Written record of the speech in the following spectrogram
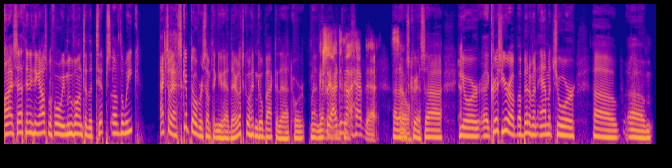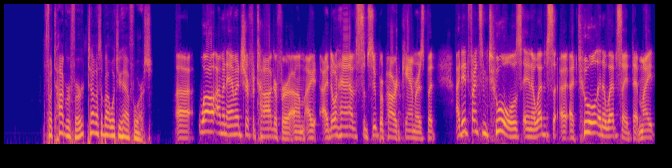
all right, Seth. Anything else before we move on to the tips of the week? Actually, I skipped over something you had there. Let's go ahead and go back to that. Or that- Actually, I did Chris. not have that. Uh, that was Chris. Uh, you're uh, Chris. You're a, a bit of an amateur uh, um, photographer. Tell us about what you have for us. Uh, well, I'm an amateur photographer. Um, I, I don't have some super powered cameras, but I did find some tools in a website, a, a tool in a website that might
